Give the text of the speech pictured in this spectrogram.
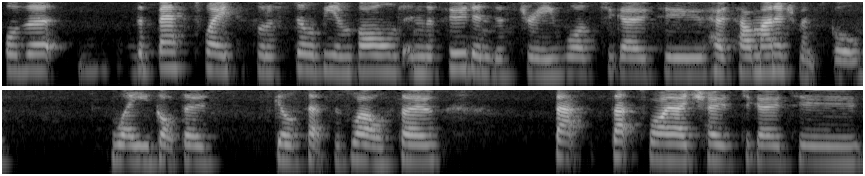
or the the best way to sort of still be involved in the food industry was to go to hotel management school where you got those skill sets as well. So that that's why I chose to go to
